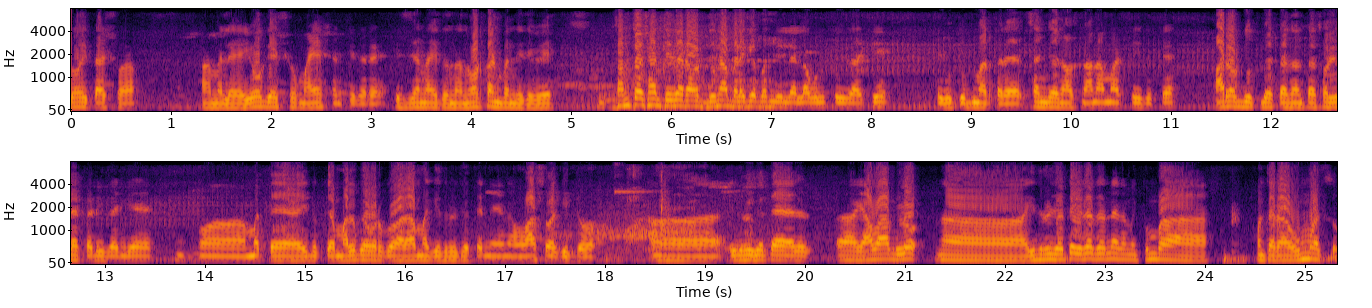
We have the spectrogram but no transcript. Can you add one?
ಲೋಹಿತಾಶ್ವ ಆಮೇಲೆ ಯೋಗೇಶ್, ಮಹೇಶ್ ಅಂತಿದ್ದಾರೆ. ಇಷ್ಟು ಜನ ಇದನ್ನ ನೋಡ್ಕೊಂಡು ಬಂದಿದ್ದೀವಿ. ಸಂತೋಷ್ ಅಂತಿದ್ದಾರೆ, ಅವ್ರು ದಿನ ಬೆಳಗ್ಗೆ ಬಂದು ಇಲ್ಲೆಲ್ಲ ಉಲ್ಕು ಇದಾಕಿ ಇದಕ್ಕೆ ಇದು ಮಾಡ್ತಾರೆ. ಸಂಜೆ ನಾವು ಸ್ನಾನ ಮಾಡಿಸಿ ಇದಕ್ಕೆ ಆರೋಗ್ಯಕ್ಕೆ ಬೇಕಾದಂತ ಸೊಳ್ಳೆ ಕಡಿದಂಗೆ ಮತ್ತೆ ಇದಕ್ಕೆ ಮಲ್ಗೋವರೆಗೂ ಆರಾಮಾಗಿ ಇದ್ರ ಜೊತೆನೆ ನಾವು ವಾಸವಾಗಿದ್ದು. ಇದ್ರ ಜೊತೆ ಯಾವಾಗಲೂ ಇದ್ರ ಜೊತೆ ಇರೋದಂದ್ರೆ ನಮಗೆ ತುಂಬಾ ಒಂಥರ ಹುಮ್ಮಸ್ಸು.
